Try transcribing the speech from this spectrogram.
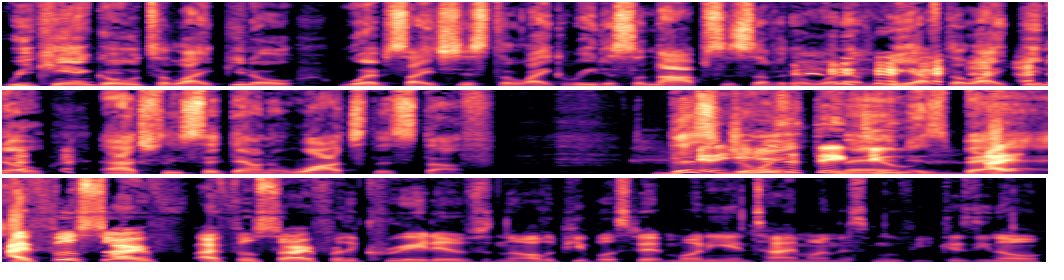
We can't go to like, you know, websites just to like read a synopsis of it or whatever. we have to like, you know, actually sit down and watch this stuff. This And joint, here's the thing man, too. is bad. I feel sorry. I feel sorry for the creatives and all the people that spent money and time on this movie because you know,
